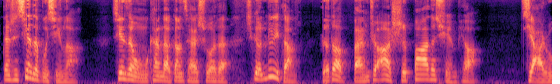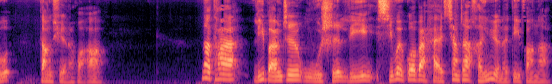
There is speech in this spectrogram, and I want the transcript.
但是现在不行了。现在我们看到刚才说的这个绿党得到百分之二十八的选票，假如当选的话啊，那他离百分之五十、离席位过半还相差很远的地方呢。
